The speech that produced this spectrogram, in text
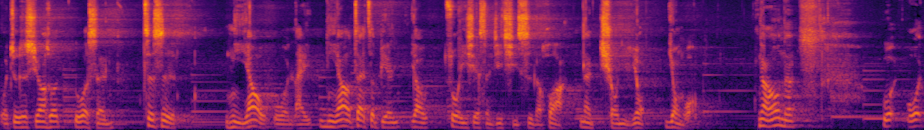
我就是希望说，如果神这是你要我来，你要在这边要做一些神迹奇事的话，那求你用用我。然后呢，我我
